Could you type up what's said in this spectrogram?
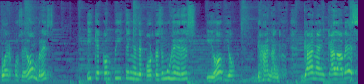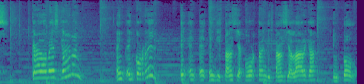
cuerpos de hombres y que compiten en deportes de mujeres y obvio ganan, ganan cada vez, cada vez ganan en, correr, en, distancia corta, en distancia larga, en todo.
